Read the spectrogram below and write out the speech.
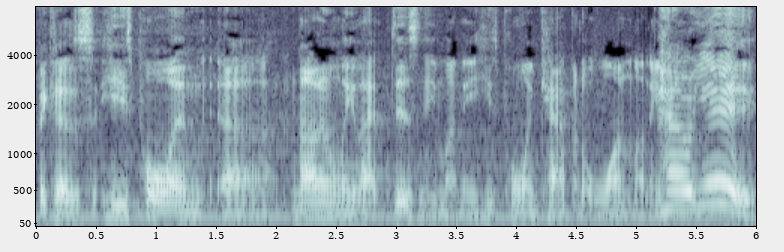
because he's pulling uh, not only that Disney money, he's pulling Capital One money. Hell yeah.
